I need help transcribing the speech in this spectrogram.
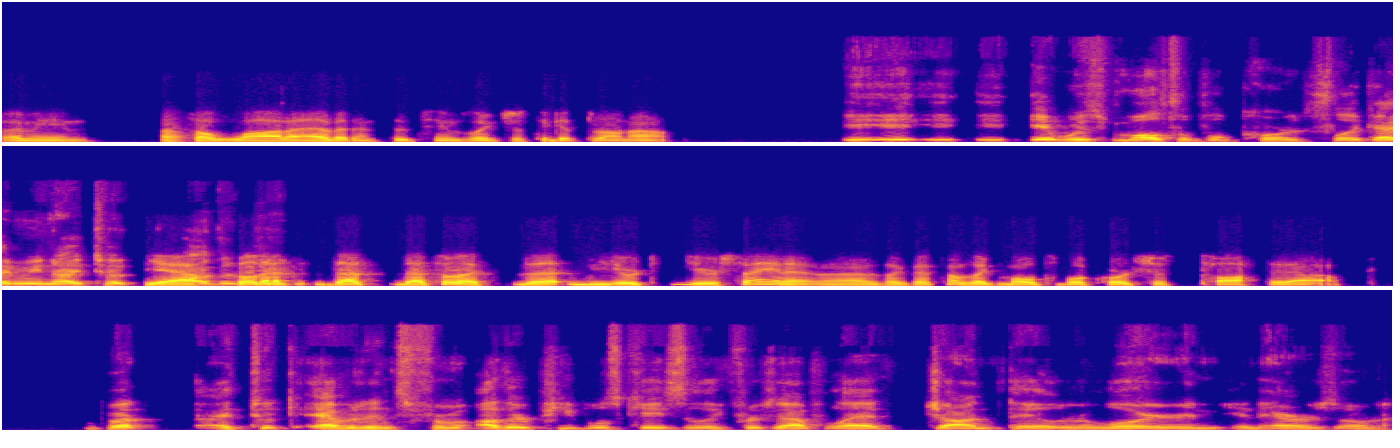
I mean, that's a lot of evidence. It seems like just to get thrown out. It, it, it was multiple courts. Like I mean, I took Yeah. other Well, that's that's that's what I that you're you're saying it, and I was like, that sounds like multiple courts just tossed it out. but I took evidence from other people's cases. Like, for example, I had John Thaler, a lawyer in, in Arizona,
